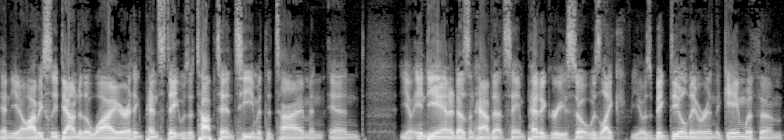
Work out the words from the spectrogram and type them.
And, you know, obviously down to the wire. I think Penn State was a top 10 team at the time. And, and, you know, Indiana doesn't have that same pedigree. So it was like, you know, it was a big deal. They were in the game with him.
